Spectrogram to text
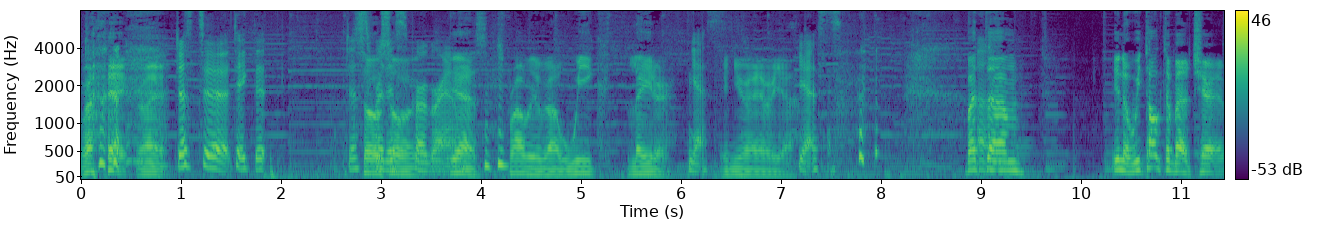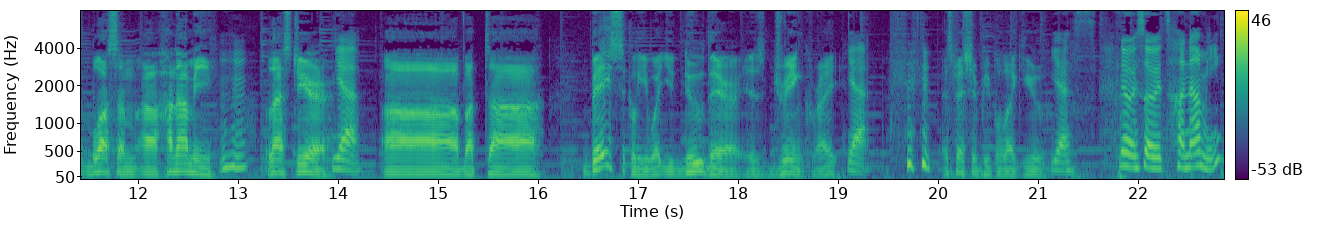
right. Right. just to take the, just for this program. Yes, it's probably about a week later Yes. in your area. Yes. But Uh-huh. um, you know, we talked about cherry blossom uh, hanami last year. Mm-hmm. Yeah. Uh, but uh, basically, what you do there is drink, right? Yeah. Especially people like you. Yes. No, so it's Hanami.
